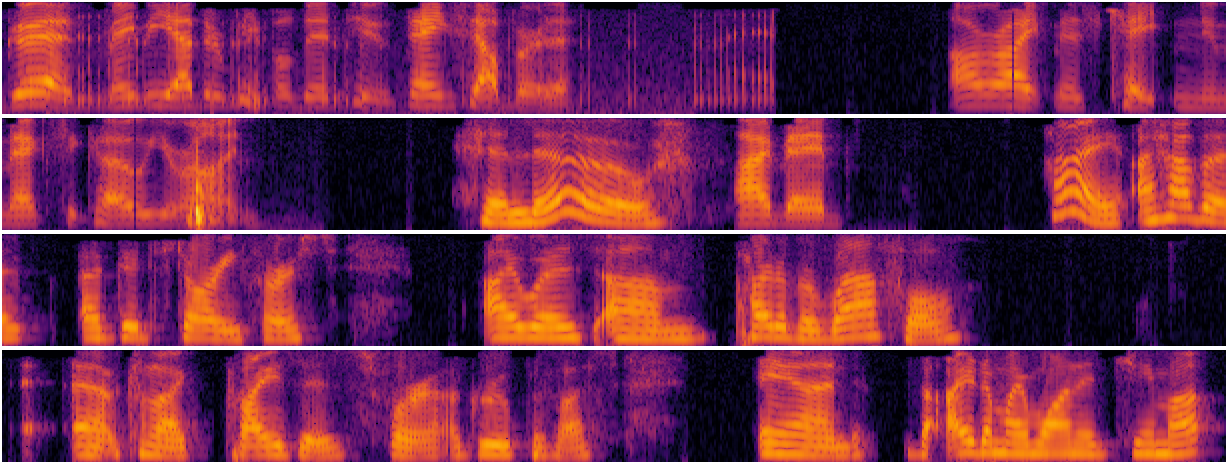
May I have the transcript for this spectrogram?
good. Maybe other people did too. Thanks, Alberta. All right, Miss Kate in New Mexico, you're on. Hello. Hi, babe. Hi. I have a, a good story first. I was um, part of a raffle, uh, kind of like prizes for a group of us, and the item I wanted came up,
